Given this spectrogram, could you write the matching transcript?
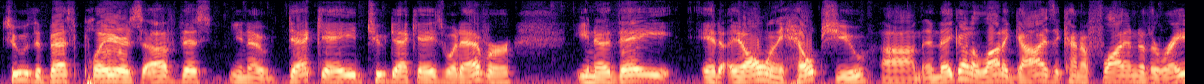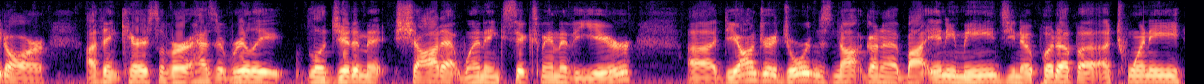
two of the best players of this, you know, decade, two decades, whatever, you know, they it, it only helps you. Um, and they got a lot of guys that kind of fly under the radar. I think Caris LeVert has a really legitimate shot at winning six man of the year. Uh, DeAndre Jordan's not going to, by any means, you know, put up a, a 20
